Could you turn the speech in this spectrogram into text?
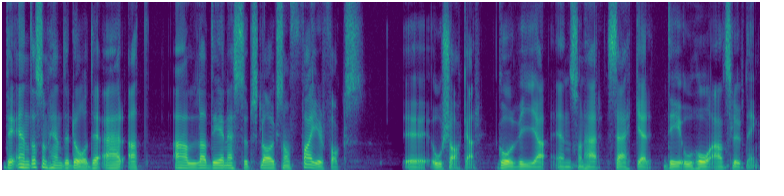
det enda som händer då, det är att alla DNS-uppslag som Firefox orsakar går via en sån här säker DOH-anslutning.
